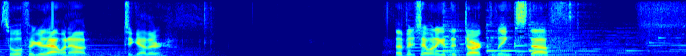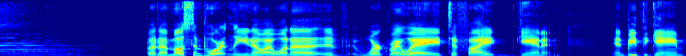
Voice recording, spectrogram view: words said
So we'll figure that one out together. Eventually I want to get the Dark Link stuff. But uh, most importantly, you know, I want to work my way to fight Ganon and beat the game.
